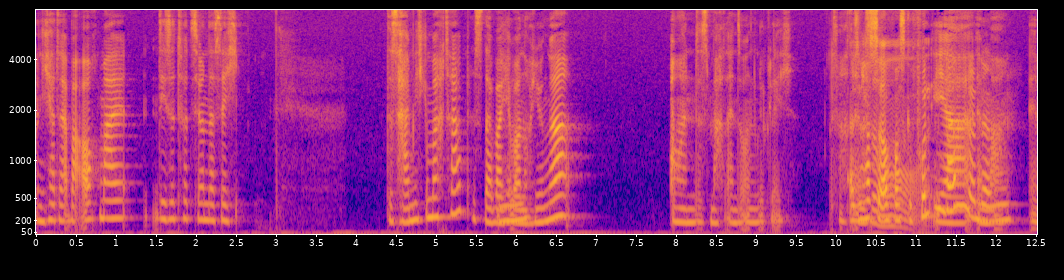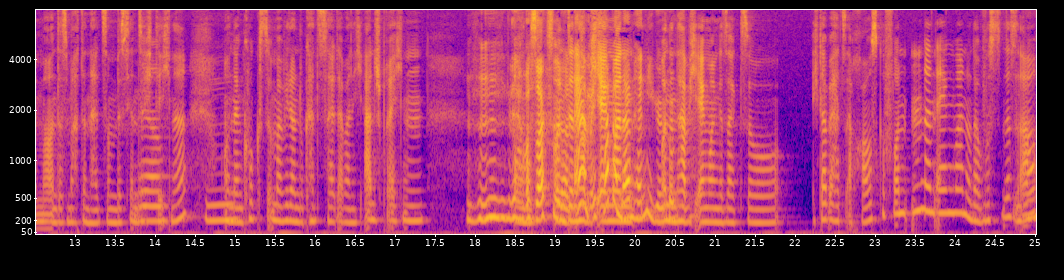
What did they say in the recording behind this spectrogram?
Und ich hatte aber auch mal die Situation, dass ich das heimlich gemacht habe. Das, da war ich aber Mhm. noch jünger. Und das macht einen so unglücklich. Das Also hast du auch was gefunden Ja, dann, immer. Immer. Und das macht dann halt so ein bisschen Ja. süchtig, ne? Mhm. Und dann guckst du immer wieder und du kannst es halt aber nicht ansprechen. ja, und, was sagst du und dann? dann Ähm, habe ich hab an irgendwann Handy und dann habe ich irgendwann gesagt so, ich glaube, er hat es auch rausgefunden dann irgendwann oder wusste das Mhm. auch.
